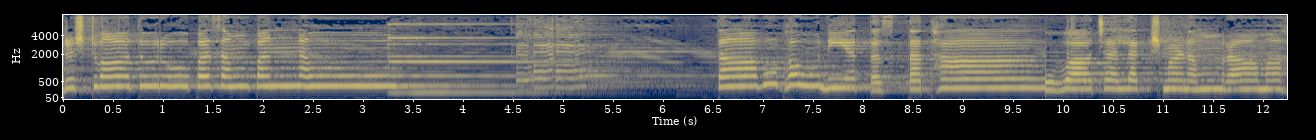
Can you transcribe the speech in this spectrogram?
दृष्ट्वा तु रूपसम्पन्नौ। तावुभौ नियतस्तथा। उवाच लक्ष्मणं रामः।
